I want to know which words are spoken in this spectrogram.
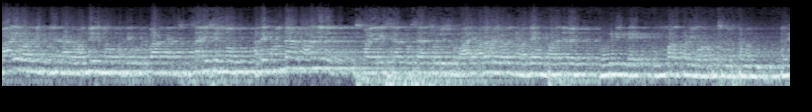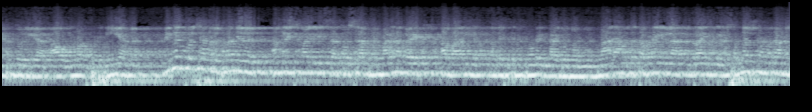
ഭാര്യ പറഞ്ഞു വന്നിരുന്നു അദ്ദേഹം ഒരുപാട് നേരം സംസാരിച്ചിരുന്നു. അദ്ദേഹം എന്താണ് പറഞ്ഞത്? ഇസ്മായിൽ ചോദിച്ചു ഭാര്യ മറുപടി പറഞ്ഞു അദ്ദേഹം പറഞ്ഞത് വീടിന്റെ ഉമ്മറപ്പടി ഉറപ്പിച്ചു നിർത്തണമെന്ന് അലഹദില്ല ആ ഉമ്മറപ്പടി നീയാണ്. നിങ്ങൾ കുറിച്ചാണ് അത് പറഞ്ഞത്. അങ്ങനെ ഇസ്മായിൽ അലൈഹി മരണം വരെ ആ ഭാര്യ അദ്ദേഹത്തിന്റെ കൂടെ ഉണ്ടായിരുന്നു. നാലാമത്തെ തവണയുള്ള ഇബ്രാഹിം സന്ദർശനം അതാണ്.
